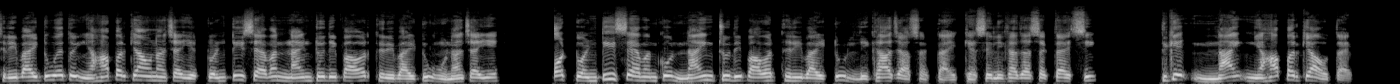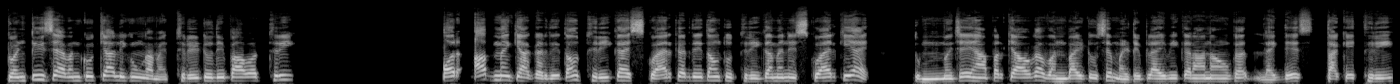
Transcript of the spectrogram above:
three by two है तो यहाँ पर क्या होना चाहिए? Twenty seven nine to the power three by two होना चाहिए। और 27 को 9 to the power three by two लिखा जा सकता है। कैसे लिखा जा सकता है सी देखिए नाइन यहाँ पर क्या होता है? 27 को क्या लिखूँगा मैं? थ्री टू दावर थ्री और अब मैं क्या कर देता हूँ? थ्री का स्क्वायर कर देता हूँ। तो थ्री का मैंने स्क्वायर किया है। तो मुझे यहाँ पर क्या होगा? वन बाई टू से मल्टीप्लाई भी कराना होगा लाइक दिस ताकि थ्री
